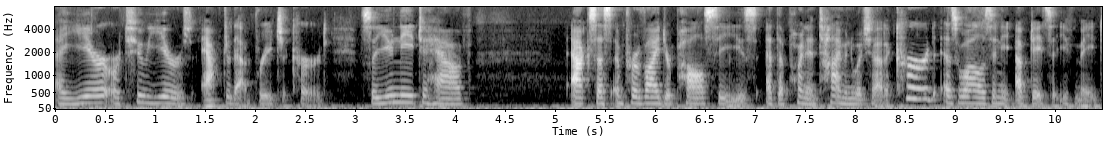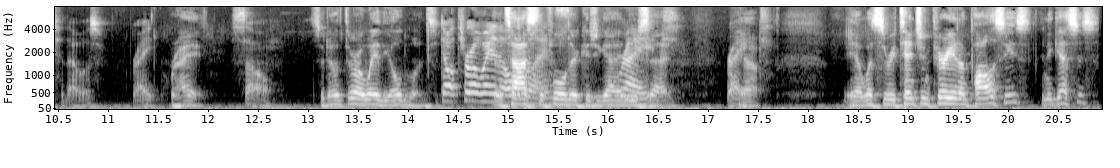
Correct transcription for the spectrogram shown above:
a year or two years after that breach occurred. So you need to have access and provide your policies at the point in time in which that occurred, as well as any updates that you've made to those. Right. Right. So So don't throw away the old ones. don't throw away Don't the old toss the folder because you got a right. new set. Right. Yeah. Yeah. What's the retention period on policies? Any guesses?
